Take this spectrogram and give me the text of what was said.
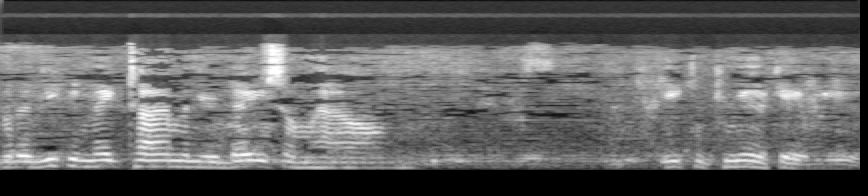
But if you can make time in your day somehow, he can communicate with you.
